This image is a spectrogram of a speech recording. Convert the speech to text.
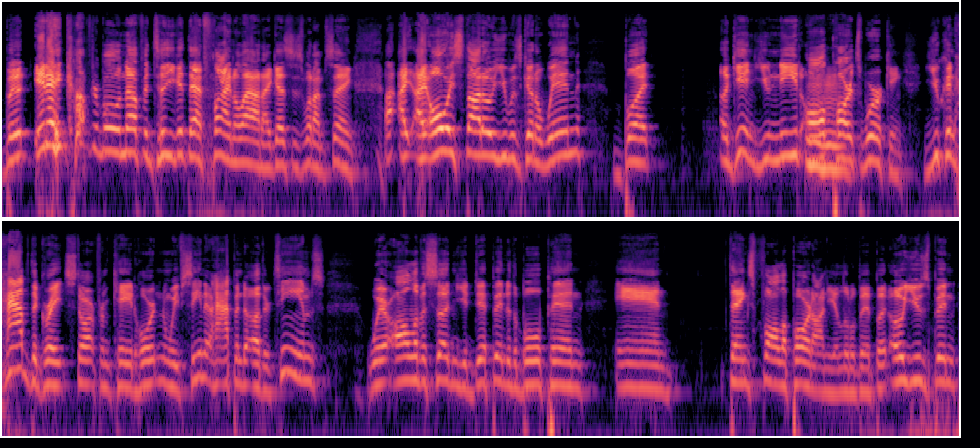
but it ain't comfortable enough until you get that final out. I guess is what I'm saying. I, I always thought OU was going to win, but again, you need all mm-hmm. parts working. You can have the great start from Cade Horton. We've seen it happen to other teams where all of a sudden you dip into the bullpen and things fall apart on you a little bit. But OU's been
